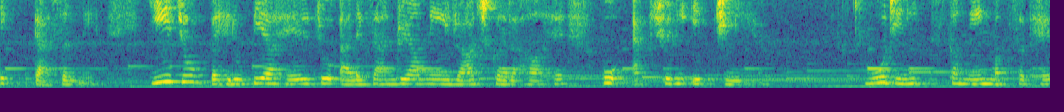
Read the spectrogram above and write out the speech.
एक कैसल में। ये जो बहरूपिया है, जो अलेक्जेंड्रिया में राज कर रहा है, वो एक्चुअली एक जिनी है। वो जिनी जिसका मेन मकसद है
